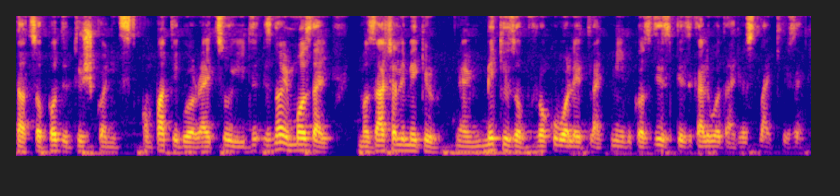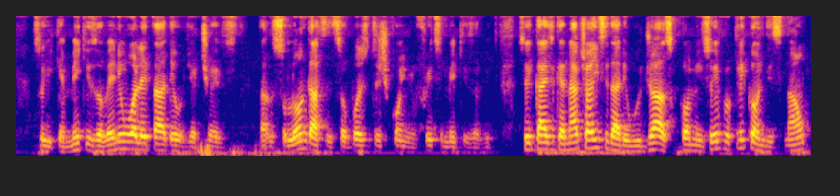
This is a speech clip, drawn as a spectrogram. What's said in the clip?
that support the dogecoin it's compatible right so it's not a must that you must actually make a uh, make use of Roqqu wallet like me because this is basically what I just like using. So you can make use of any wallet out there with your choice. That so long as it supports Dogecoin, you're free to make use of it. So you guys can actually see that the withdrawal is coming. So if you click on this now,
